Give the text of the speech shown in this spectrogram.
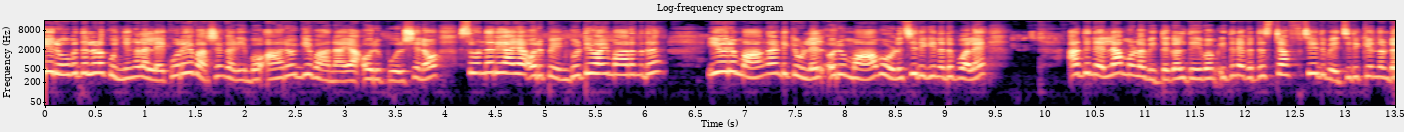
ഈ രൂപത്തിലുള്ള കുഞ്ഞുങ്ങളല്ലേ കുറേ വർഷം കഴിയുമ്പോൾ ആരോഗ്യവാനായ ഒരു പുരുഷനോ സുന്ദരിയായ ഒരു പെൺകുട്ടിയോ മാറുന്നത്? ഈ ഒരു മാങ്ങാണ്ടിക്കുള്ളിൽ ഒരു മാവ് ഒളിച്ചിരിക്കുന്നത് പോലെ അതിനെല്ലാമുള്ള വിത്തുകൾ ദൈവം ഇതിനകത്ത് സ്റ്റഫ് ചെയ്ത് വെച്ചിരിക്കുന്നുണ്ട്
